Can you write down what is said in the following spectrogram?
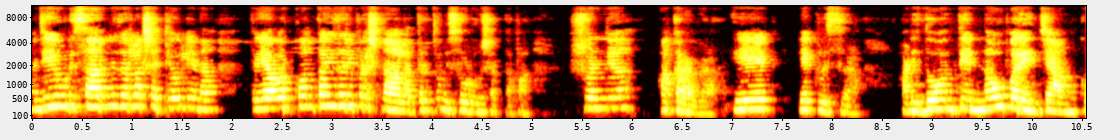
म्हणजे एवढी सारणी जर लक्षात ठेवली ना तर यावर कोणताही जरी प्रश्न आला तर तुम्ही सोडवू शकता पहा. शून्य अकरा वेळा एक एकवीस वेळा आणि दोन ते नऊ पर्यंतचे अंक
